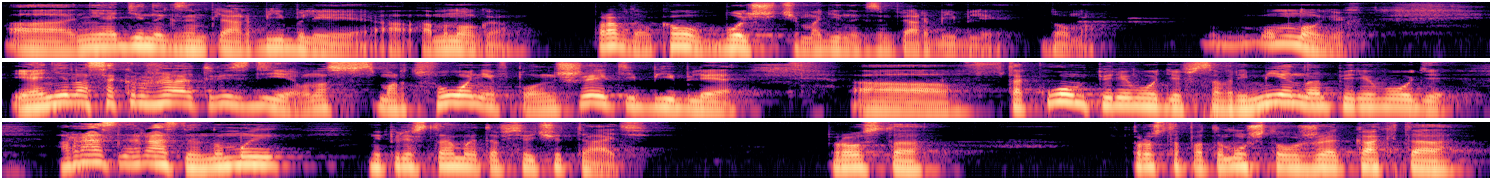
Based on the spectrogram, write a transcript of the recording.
а, не один экземпляр Библии, а, а много. Правда? У кого больше, чем один экземпляр Библии дома? У многих. И они нас окружают везде. У нас в смартфоне, в планшете Библия, а, в таком переводе, в современном переводе. Разные-разные, но мы, мы перестаем это все читать. Просто, просто потому, что уже как-то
